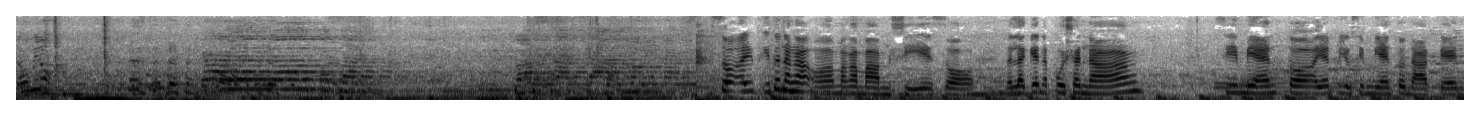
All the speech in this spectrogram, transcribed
Oh, Milo! So ito na nga oh, mga mamsi. So nalagyan na po siya ng simyento. Ayan po yung simyento natin.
